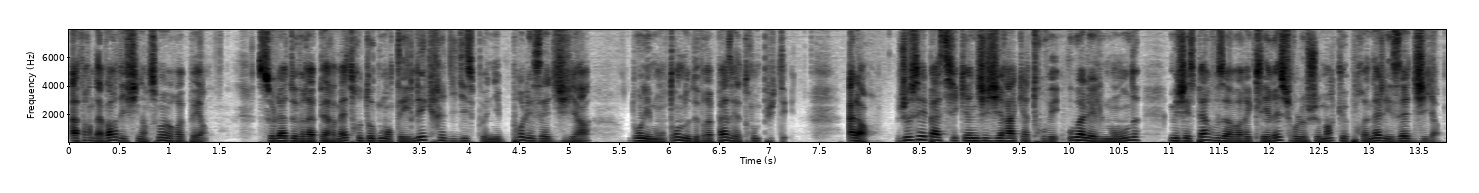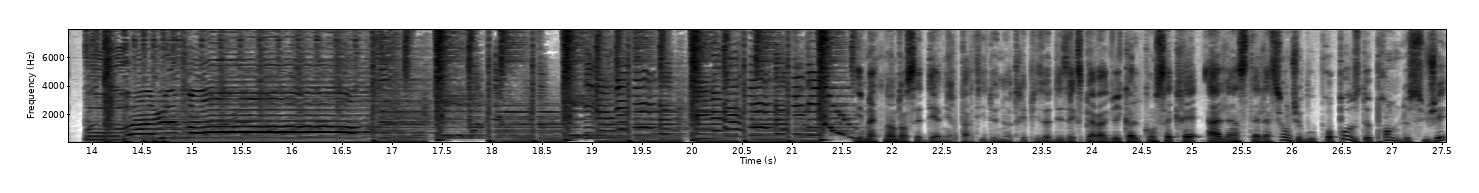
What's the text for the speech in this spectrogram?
afin d'avoir des financements européens. Cela devrait permettre d'augmenter les crédits disponibles pour les GIA, dont les montants ne devraient pas être amputés. Alors, je ne sais pas si Kenji Girac a trouvé où allait le monde, mais j'espère vous avoir éclairé sur le chemin que prenaient les aides Et maintenant, dans cette dernière partie de notre épisode des experts agricoles consacré à l'installation, je vous propose de prendre le sujet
